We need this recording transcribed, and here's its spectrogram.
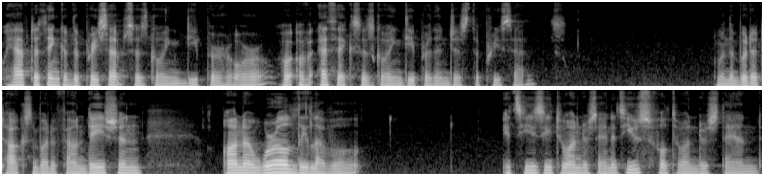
We have to think of the precepts as going deeper, or of ethics as going deeper than just the precepts. When the Buddha talks about a foundation, on a worldly level, it's easy to understand, it's useful to understand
